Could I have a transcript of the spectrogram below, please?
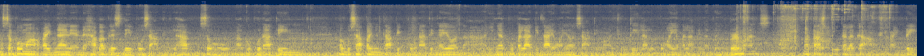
Kamusta po mga ka-59 and have a blessed day po sa ating lahat. So, bago po nating pag-usapan yung topic po natin ngayon, ah, ingat po palagi tayo ngayon sa ating mga duty, lalo po ngayon malapit na po yung months. Mataas po talaga ang crime rate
